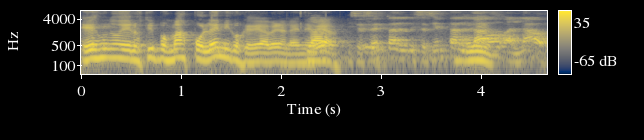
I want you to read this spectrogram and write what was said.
es uno de los tipos más polémicos que debe haber en la NBA. Claro. Y se sienta, se sienta al lado, al lado.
